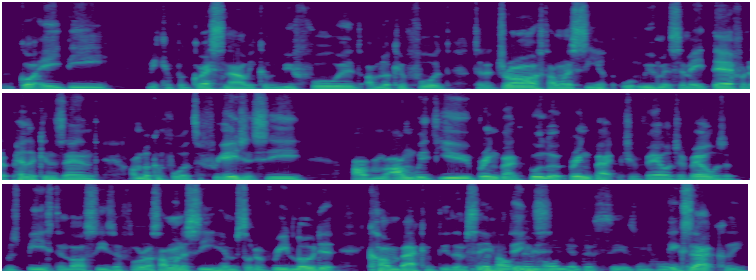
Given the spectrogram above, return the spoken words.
We've got AD. We can progress now. We can move forward. I'm looking forward to the draft. I want to see what movements are made there from the Pelicans end. I'm looking forward to free agency. I'm I'm with you. Bring back Bullock. Bring back JaVale. JaVale was a was beast in last season for us. I want to see him sort of reload it, come back and do them same Without things. pneumonia this season. hopefully. Exactly,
